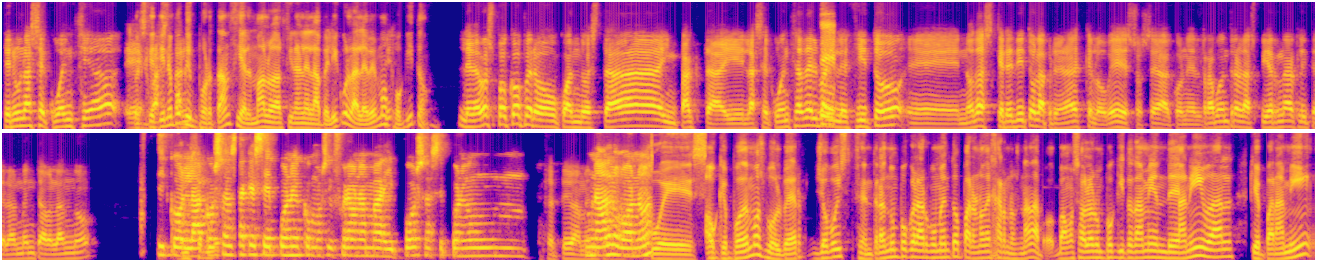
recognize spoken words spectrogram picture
tiene una secuencia... eh, Pero es que tiene poca importancia el malo al final en la película, le vemos Sí. poquito. Le vemos poco, pero cuando está impacta. Y la secuencia del bailecito eh, no das crédito la primera vez que lo ves. O sea, con el rabo entre las piernas, literalmente hablando, Y con la cosa esa que se pone como si fuera una mariposa, se pone un, algo, ¿no? Pues, aunque podemos volver, yo voy centrando un poco el argumento para no dejarnos nada. Vamos a hablar un poquito también de Aníbal, que para mí,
